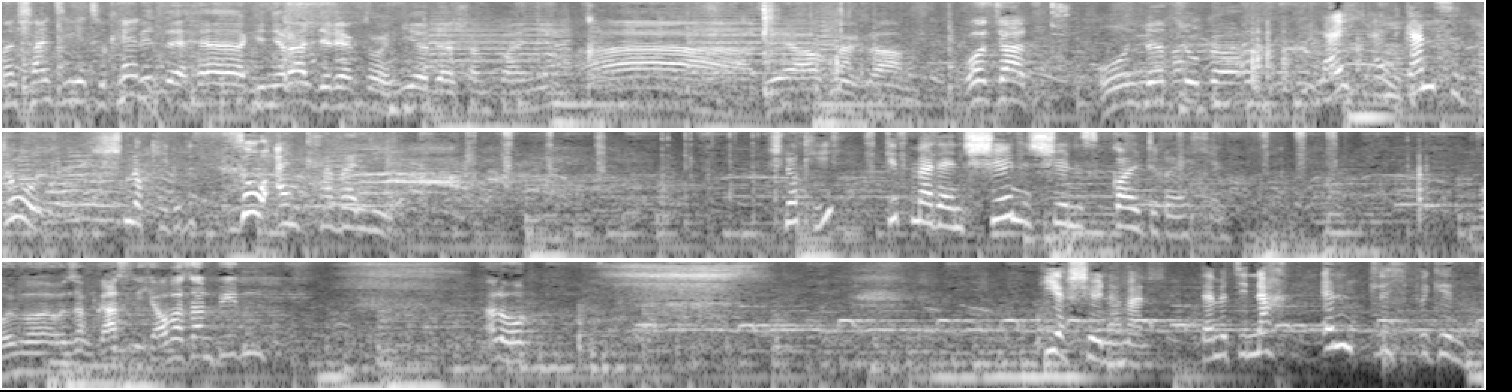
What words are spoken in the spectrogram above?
Man scheint Sie hier zu kennen. Bitte, Herr Generaldirektor, hier der Champagner. Ah, sehr aufmerksam. Prost, Schatz. Und der Zucker. Gleich eine ganze Dose. Schnucki, du bist so ein Kavalier. Schnucki, gib mal dein schönes, schönes Goldröhrchen. Wollen wir unserem Gast nicht auch was anbieten? Hallo. Hier, schöner Mann, damit die Nacht endlich beginnt.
